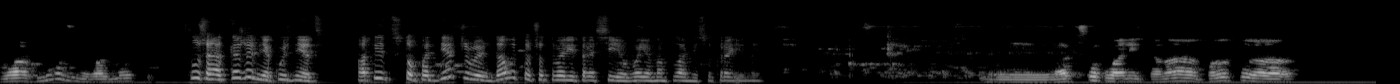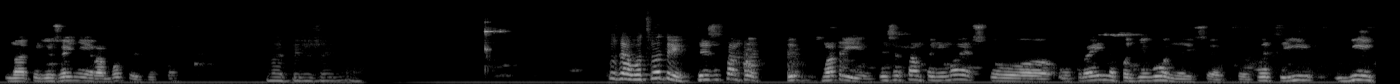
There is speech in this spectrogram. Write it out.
Возможно, возможно. Слушай, а скажи мне, кузнец, а ты что, поддерживаешь, да, вот то, что творит Россия в военном плане с Украиной? М, А что творит? Она просто э, на опережении работает. На опережение. Слушай, а вот смотри, Ты же сам, ты, смотри, ты же сам понимаешь, что Украина подневольная сейчас. То есть и, ей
